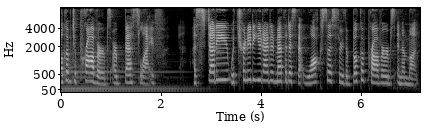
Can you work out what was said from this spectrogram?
Welcome to Proverbs, Our Best Life, a study with Trinity United Methodist that walks us through the book of Proverbs in a month.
